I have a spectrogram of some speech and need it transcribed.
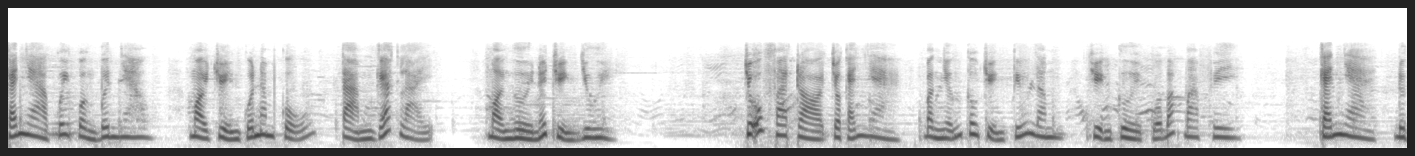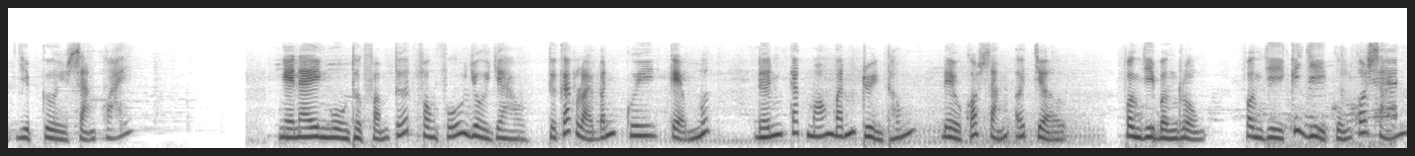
cả nhà quây quần bên nhau, mọi chuyện của năm cũ tạm gác lại, mọi người nói chuyện vui. Chú Út pha trò cho cả nhà bằng những câu chuyện tiếu lâm, chuyện cười của bác Ba Phi. Cả nhà được dịp cười sảng khoái. Ngày nay nguồn thực phẩm Tết phong phú dồi dào từ các loại bánh quy, kẹo mứt đến các món bánh truyền thống đều có sẵn ở chợ. Phần gì bận rộn, phần gì cái gì cũng có sẵn,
